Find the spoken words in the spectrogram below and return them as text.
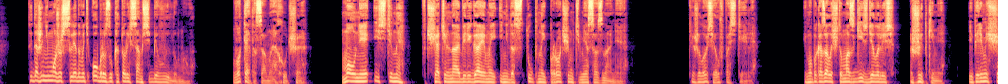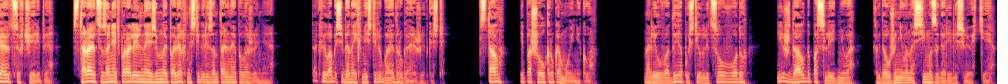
Ты даже не можешь следовать образу, который сам себе выдумал. Вот это самое худшее. Молния истины в тщательно оберегаемой и недоступной прочим тьме сознания. Тяжело сел в постели. Ему показалось, что мозги сделались жидкими и перемещаются в черепе стараются занять параллельное земной поверхности горизонтальное положение. Так вела бы себя на их месте любая другая жидкость. Встал и пошел к рукомойнику. Налил воды, опустил лицо в воду и ждал до последнего, когда уже невыносимо загорелись легкие.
